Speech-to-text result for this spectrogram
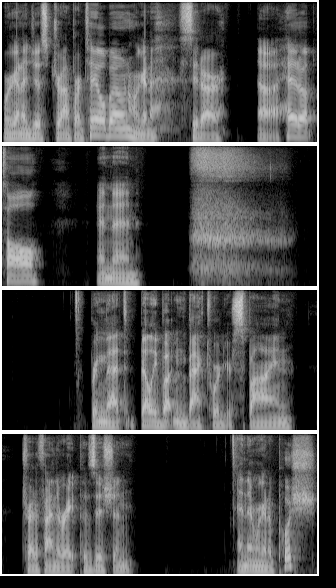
We're gonna just drop our tailbone. We're gonna sit our uh, head up tall and then bring that belly button back toward your spine. Try to find the right position. And then we're gonna push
